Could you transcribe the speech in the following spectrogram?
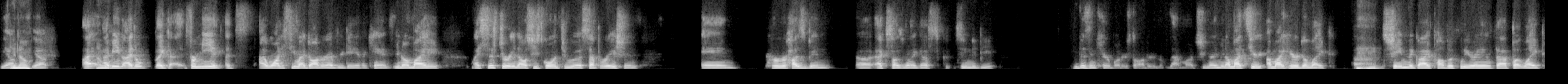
Yeah. You know. Yeah. I, I mean, I don't like for me, it's I want to see my daughter every day if I can. You know, my my sister right now, she's going through a separation, and her husband, uh, ex-husband, I guess, seemed to be, he doesn't care about his daughter that much. You know, I mean, I'm not ser- I'm not here to like uh, mm-hmm. shame the guy publicly or anything like that, but like,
